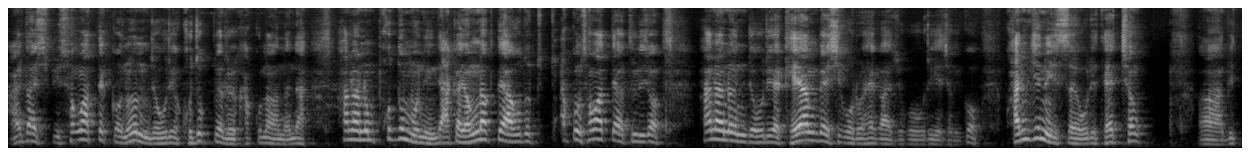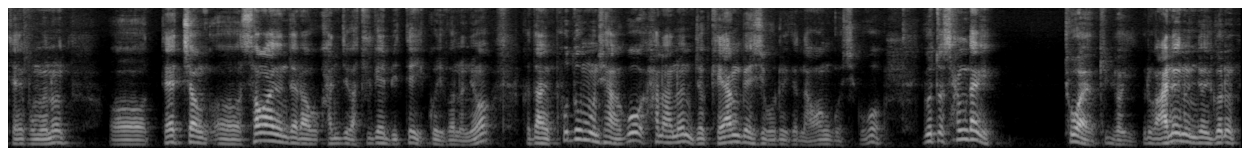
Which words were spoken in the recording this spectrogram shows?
알다시피 성화대 거는 이제 우리가 고족배를 갖고 나왔는데 하나는 포도무늬인데 아까 영락대하고도 조금 성화대가 들리죠. 하나는 이제 우리가 개양배식으로 해가지고 우리가 저기고 관지는 있어요. 우리 대청 아 밑에 보면은 어 대청 어 성화연대라고 관지가 두 개 밑에 있고 이거는요. 그 다음에 포도무늬하고 하나는 저 개양배식으로 이게 나온 것이고 이것도 상당히 좋아요 기벽이. 그리고 안에는 이제 이거는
